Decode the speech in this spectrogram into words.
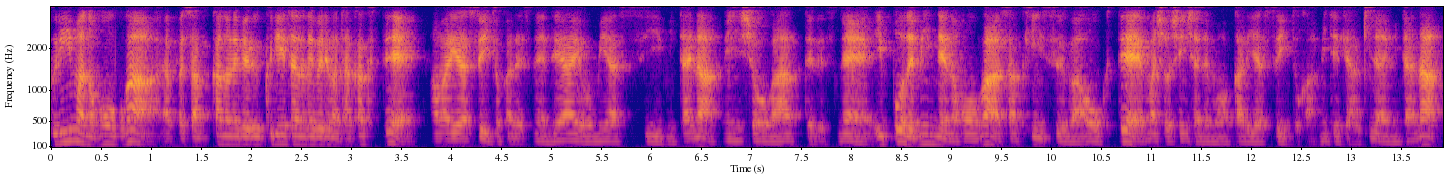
クリーマの方が、やっぱり作家のレベル、クリエイターのレベルが高くて、ハマりやすいとかですね、出会いを生みやすいみたいな印象があってですね、一方でミンネの方が作品数が多くて、まあ、初心者でも分かりやすいとか、見てて飽きないみたいな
